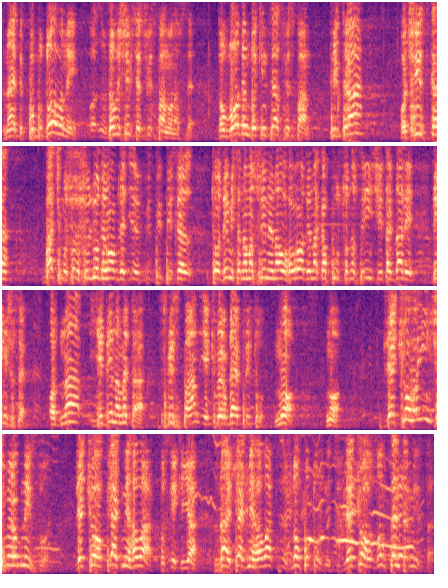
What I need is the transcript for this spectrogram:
знаєте, побудований, залишився свіспан у нас все. Доводимо до кінця свіспан. Фільтра, очистка. Бачимо, що, що люди роблять е, після того, дивимося на машини, на огороди, на капусту, на все інше і так далі. Дивимося все. Одна єдина мета свіспан, який виробляє плиту. Но, но для чого інше виробництво? Для чого 5 МВт, оскільки я знаю 5 МВт знов потужності. Для чого знов центр міста?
